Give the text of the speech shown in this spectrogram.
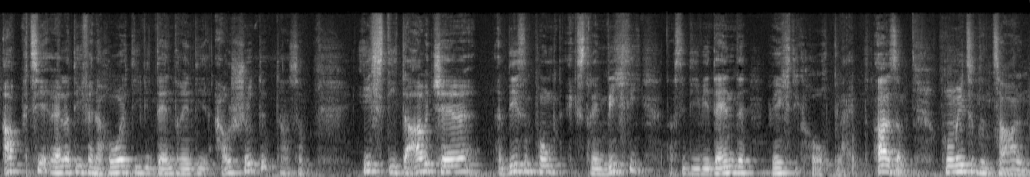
Aktie relativ eine hohe Dividendenrendite ausschüttet, also ist die David-Schere an diesem Punkt extrem wichtig, dass die Dividende richtig hoch bleibt. Also, kommen wir zu den Zahlen.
